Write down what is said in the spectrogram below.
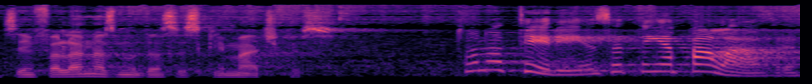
sem falar nas mudanças climáticas. Dona Teresa tem a palavra.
